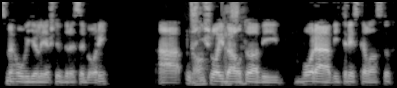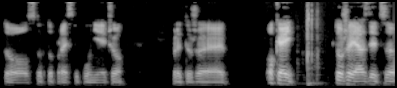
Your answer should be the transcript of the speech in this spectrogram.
sme ho uvideli ešte v drese Bory. A už no, išlo iba presne. o to, aby Bora vytrieskala z tohto, z tohto prestupu niečo, pretože OK, to, že jazdec eh,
